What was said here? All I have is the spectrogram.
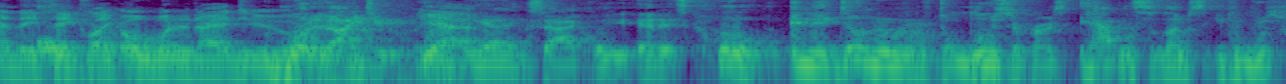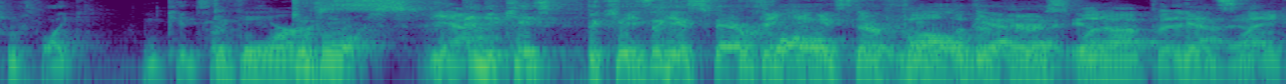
and they all- think like, oh, what did I do? What did I do? Yeah, Yeah. yeah, exactly. And it's oh, and they don't even have to lose their parents. It happens sometimes even with, with like when kids like Divorce. divorce. Yeah. and the kids the kids And think kids it's their thinking fault. it's their fault that their Yeah, parents yeah, split yeah. up, and it's like,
